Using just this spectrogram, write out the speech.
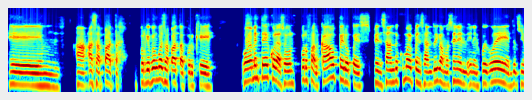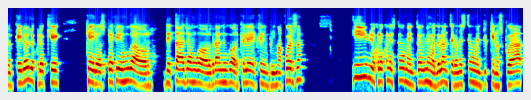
Em, a, Zapata. ¿Por qué pongo a Zapata? Porque obviamente de corazón por Falcao, pero pues pensando como de pensando, digamos, en el, en el juego de, del señor Queiroz, yo creo que Queiroz prefiere un jugador de talla, un jugador grande, un jugador que le, que le imprima fuerza. Y yo creo que en este momento el mejor delantero en este momento y que nos pueda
